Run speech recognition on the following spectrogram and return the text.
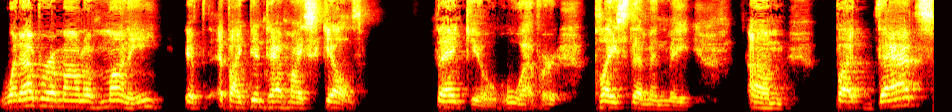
whatever amount of money if, if I didn't have my skills. Thank you, whoever placed them in me. Um, but that's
